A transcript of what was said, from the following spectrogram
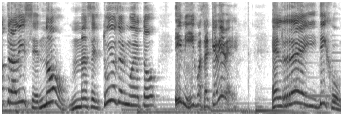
otra dice, no, mas el tuyo es el muerto y mi hijo es el que vive. El rey dijo,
